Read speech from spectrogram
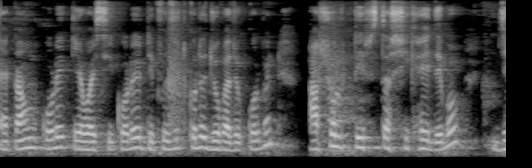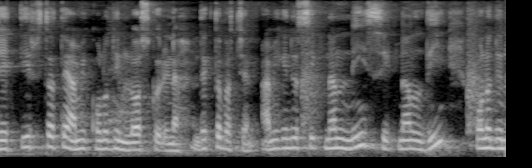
অ্যাকাউন্ট করে কেওয়াইসি করে ডিপোজিট করে যোগাযোগ করবেন, আসল টিপসটা শিখাই দেব। যে টিপসটাতে আমি কোনো দিন লস করি না। দেখতে পাচ্ছেন, আমি কিন্তু সিগনাল নিই সিগনাল দিই কোনো দিন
